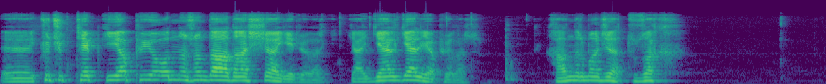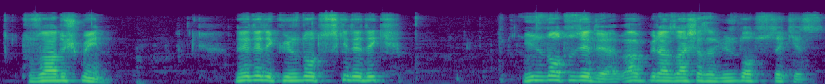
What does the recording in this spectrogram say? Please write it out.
e, küçük tepki yapıyor. Ondan sonra daha da aşağı geliyorlar. Yani gel gel yapıyorlar. Kandırmaca, tuzak. Tuzağa düşmeyin. Ne dedik? %32 dedik. %37. Abi biraz aşağıda %38.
